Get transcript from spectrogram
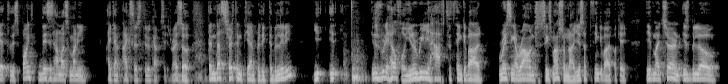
get to this point, this is how much money I can access through Capchase, right? So then that certainty and predictability, you, it, it is really helpful. You don't really have to think about racing around six months from now. You just have to think about, okay, if my churn is below,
